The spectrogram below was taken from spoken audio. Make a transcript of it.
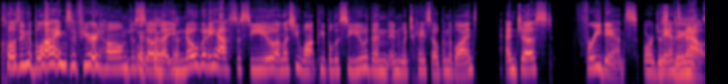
closing the blinds if you're at home, just so that you, nobody has to see you unless you want people to see you. Then, in which case, open the blinds and just free dance or Just dance, dance. it out.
